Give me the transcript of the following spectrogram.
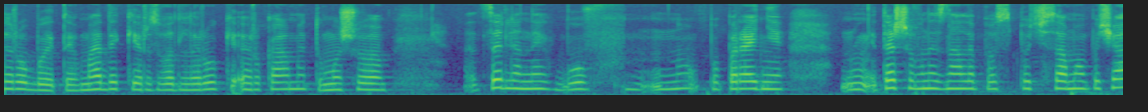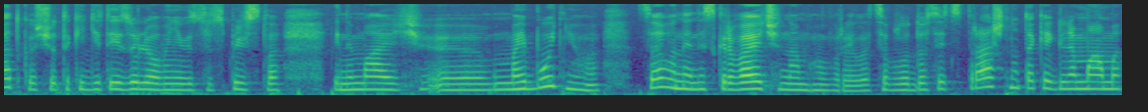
робити? Медики розводили руки руками, тому що Це для них був ну, попереднє те, що вони знали з самого початку, що такі діти ізольовані від суспільства і не мають е, майбутнього. Це вони не скриваючи нам говорили. Це було досить страшно, так як для мами.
